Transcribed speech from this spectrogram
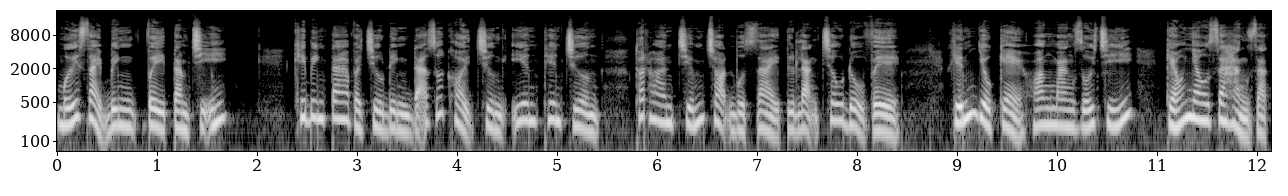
mới giải binh vây Tam Chỉ khi binh ta và triều đình đã rút khỏi Trường Yên, Thiên Trường, thoát hoan chiếm trọn một giải từ Lạng Châu đổ về, khiến nhiều kẻ hoang mang dối trí, kéo nhau ra hàng giặc.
